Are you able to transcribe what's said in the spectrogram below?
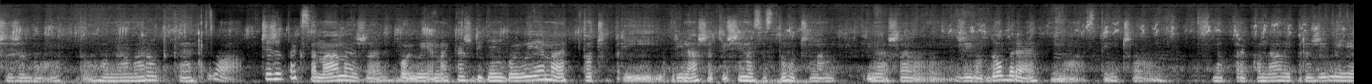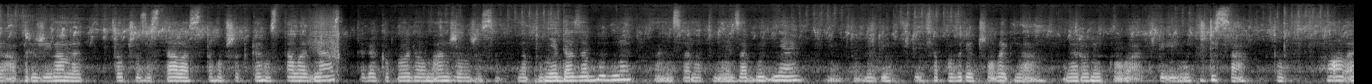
čiže bolo dlho na narodke. No a čiže tak sa máme, že bojujeme, každý deň bojujeme. To, čo pri, prináša, tešíme sa z toho, čo nám prináša život dobré, no a s tým, čo sme prekonali, prežili a prežívame to, čo zostáva z toho všetkého stále v nás. Tak ako povedal manžel, že sa na to nedá zabudnúť, ani sa na to nezabudne. No to vždy, vždy sa pozrie človek na Veroniku a vždy, vždy sa to v hlave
